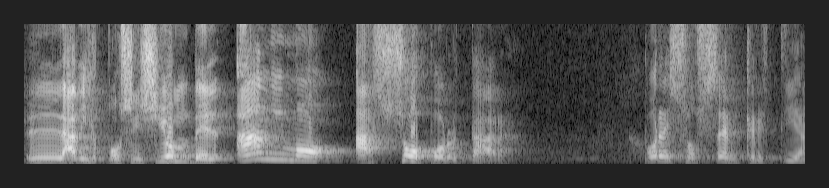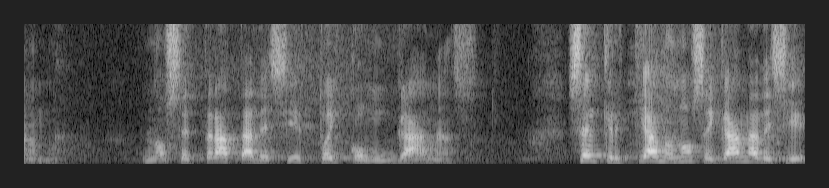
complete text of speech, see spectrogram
la disposición del ánimo a soportar. Por eso ser cristiano no se trata de si estoy con ganas. Ser cristiano no se gana de si,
